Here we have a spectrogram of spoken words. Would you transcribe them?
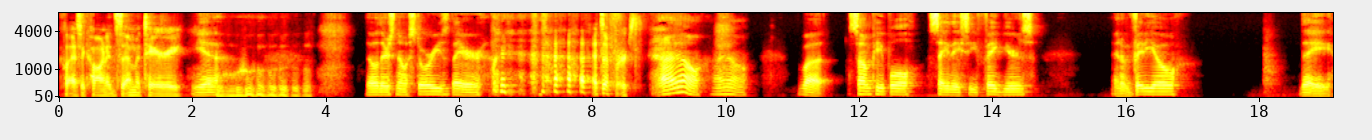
classic haunted cemetery. Yeah. Ooh. Though there's no stories there. That's a first. I know, I know. But some people say they see figures in a video. They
